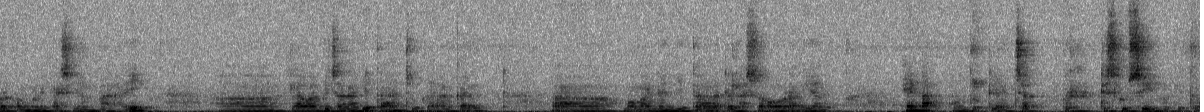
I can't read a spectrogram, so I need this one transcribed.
berkomunikasi yang baik uh, lawan bicara kita juga akan uh, memandang kita adalah seorang yang enak untuk diajak berdiskusi begitu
